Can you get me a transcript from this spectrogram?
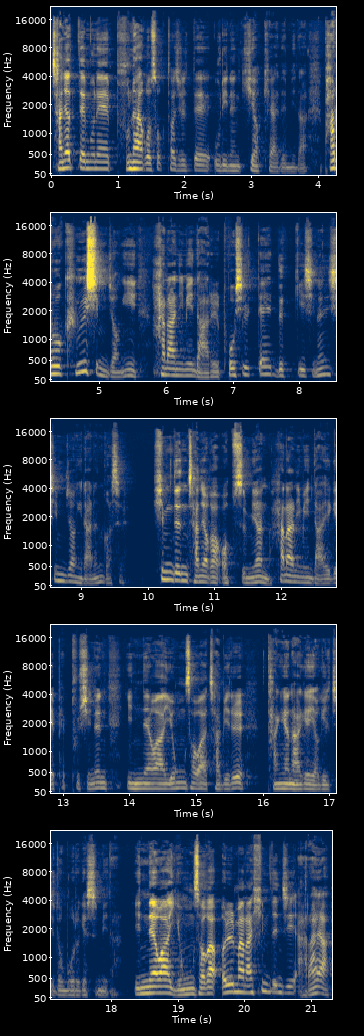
자녀 때문에 분하고 속 터질 때 우리는 기억해야 됩니다. 바로 그 심정이 하나님이 나를 보실 때 느끼시는 심정이라는 것을. 힘든 자녀가 없으면 하나님이 나에게 베푸시는 인내와 용서와 자비를 당연하게 여길지도 모르겠습니다. 인내와 용서가 얼마나 힘든지 알아야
